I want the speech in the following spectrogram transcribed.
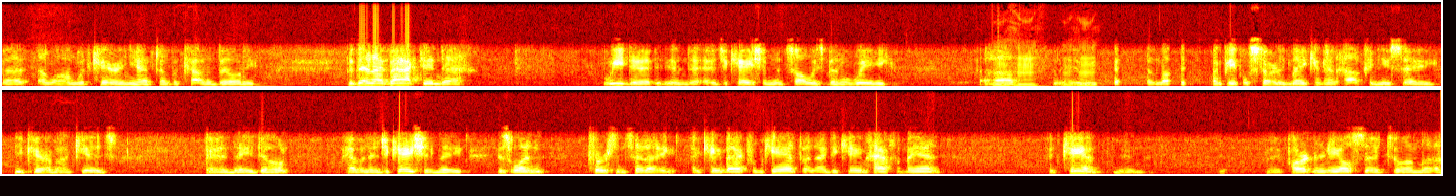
but along with caring, you have to have accountability. But then I backed into, we did, into education. It's always been a we. Uh, Mhm, mhm. lot of young people started making it. How can you say you care about kids and they don't have an education? They, as one person said, I, I came back from camp and I became half a man at camp. And my partner Neil said to him, uh,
